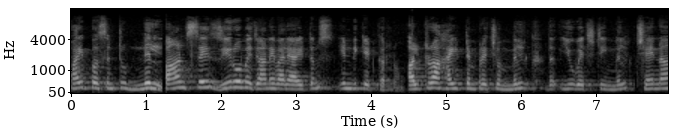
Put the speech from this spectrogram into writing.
5 percent to nil पाँच से ज़ीरो में जाने वाले आइटम्स इंडिकेट कर रहा हूँ. Ultra high temperature milk the U H T milk chhena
